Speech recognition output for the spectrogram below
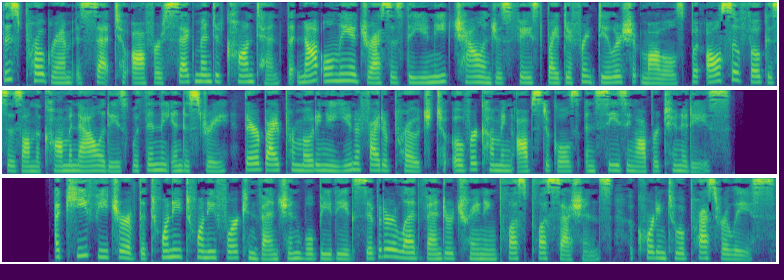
This program is set to offer segmented content that not only addresses the unique challenges faced by different dealership models but also focuses on the commonalities within the industry, thereby promoting a unified approach to overcoming obstacles and seizing opportunities. A key feature of the 2024 convention will be the exhibitor-led vendor training plus plus sessions, according to a press release.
